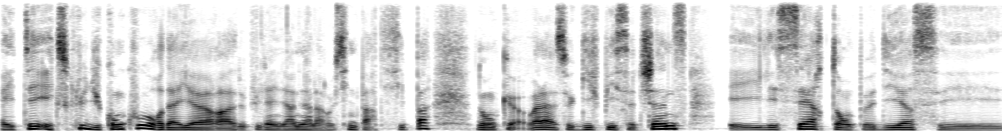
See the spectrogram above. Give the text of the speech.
a été exclue du concours d'ailleurs. Euh, depuis l'année dernière, la Russie ne participe pas. Donc voilà, ce Give Peace a Chance, et il est certes, on peut dire, c'est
